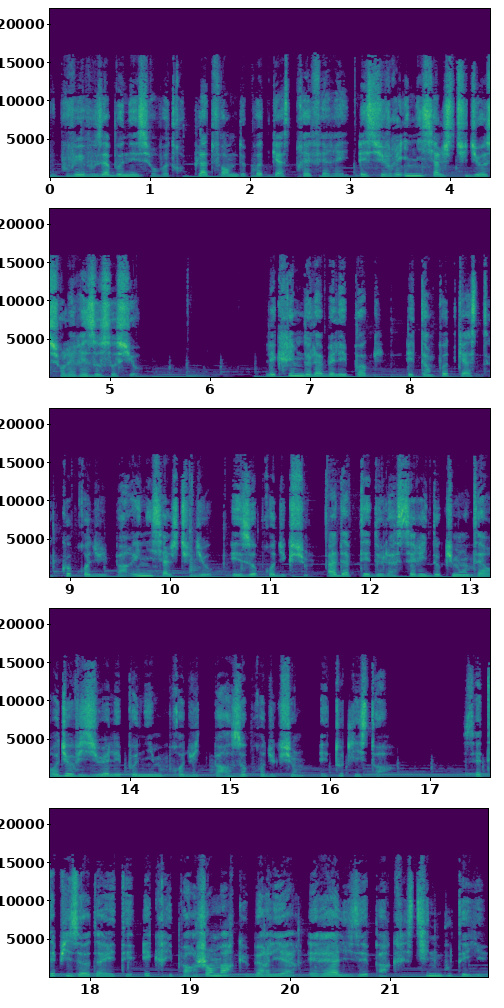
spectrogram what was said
vous pouvez vous abonner sur votre plateforme de podcast préférée et suivre Initial Studio sur les réseaux sociaux. Les crimes de la belle époque est un podcast coproduit par Initial Studio et Zo Productions, adapté de la série documentaire audiovisuelle éponyme produite par Zo Productions et toute l'histoire. Cet épisode a été écrit par Jean-Marc Berlière et réalisé par Christine Bouteiller.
